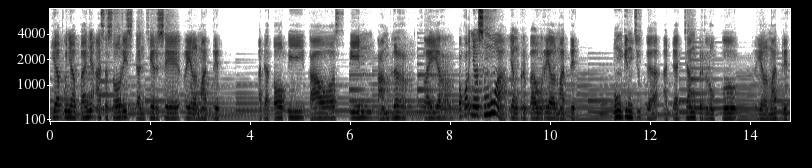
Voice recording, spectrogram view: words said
dia punya banyak aksesoris dan jersey Real Madrid. Ada topi, kaos, pin, tumbler, flyer, pokoknya semua yang berbau Real Madrid. Mungkin juga ada jam berlogo Real Madrid.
